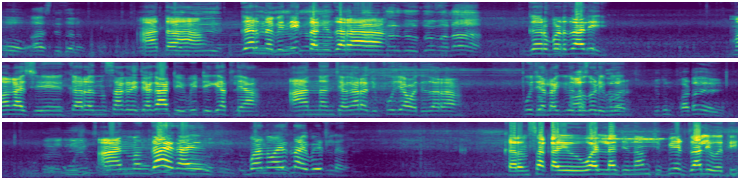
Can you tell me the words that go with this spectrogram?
हो असते चला आता घरनं बी निघताना जरा गडबड झाली. मगाशी कारण सगळ्याच्या गाठी बिठी घेतल्या अण्णांच्या घराची पूजा होती जरा. पूजेला गेलो गडीभर तिथून फाटा आहे. आणि मग काय काय? बनवायच नाही भेटलं. कारण सकाळी वडिलांची ना आमची भेट झाली होती.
